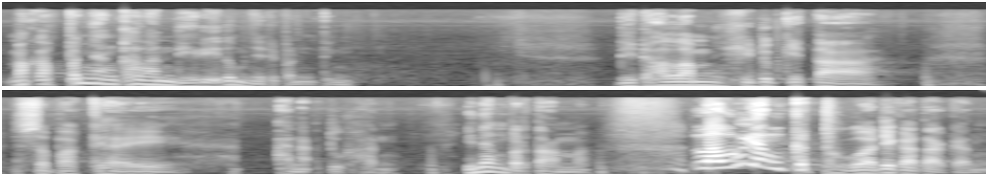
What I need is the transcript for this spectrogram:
Maka penyangkalan diri itu menjadi penting. Di dalam hidup kita sebagai anak Tuhan. Ini yang pertama. Lalu yang kedua dia katakan.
